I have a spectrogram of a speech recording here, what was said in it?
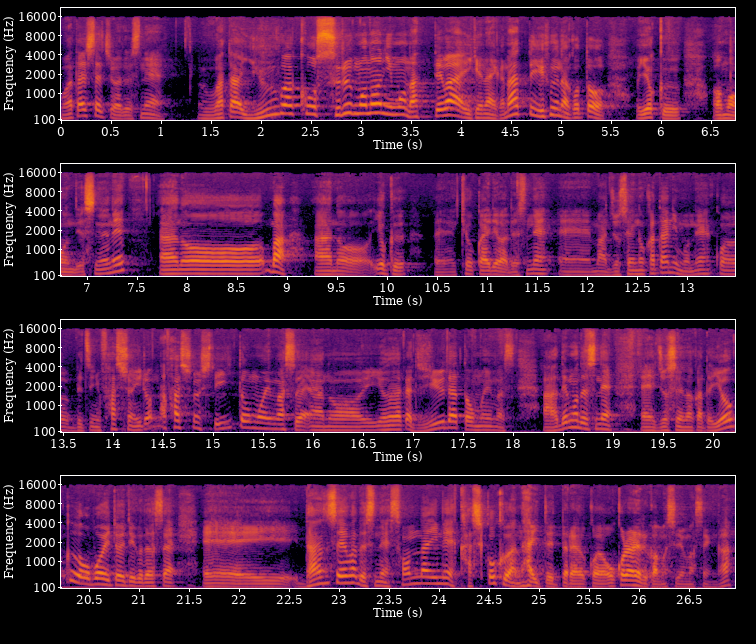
私たちはですねまた誘惑をするものにもなってはいけないかなっていうふうなことをよく思うんですよね。あのまああのよくえ、教会ではですね、え、まあ、女性の方にもねこう別にファッションいろんなファッションしていいと思います。あの世の中自由だと思います。あでもですね、え、女性の方よく覚えておいてください、え男性はですねそんなにね賢くはないと言ったらこれ怒られるかもしれませんが、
